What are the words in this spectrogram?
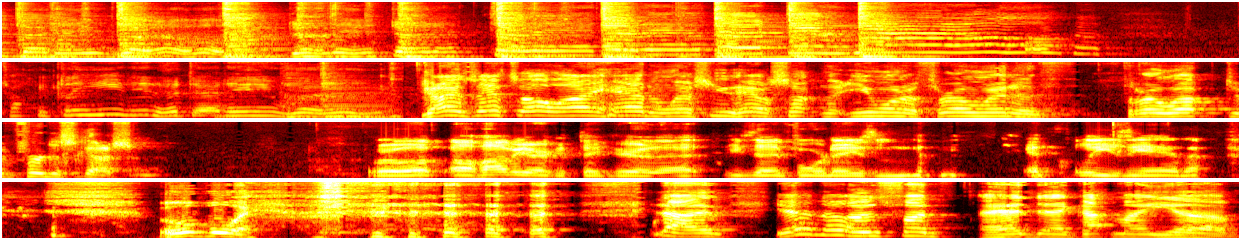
a dirty world. Dirty, dirty, dirty, dirty, dirty world. Talking clean in a dirty world. Guys, that's all I had unless you have something that you want to throw in and throw up to, for discussion. Well, oh, Javier could take care of that. He's had four days in, in Louisiana. Oh boy. no, yeah, no, it was fun. I had I got my uh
